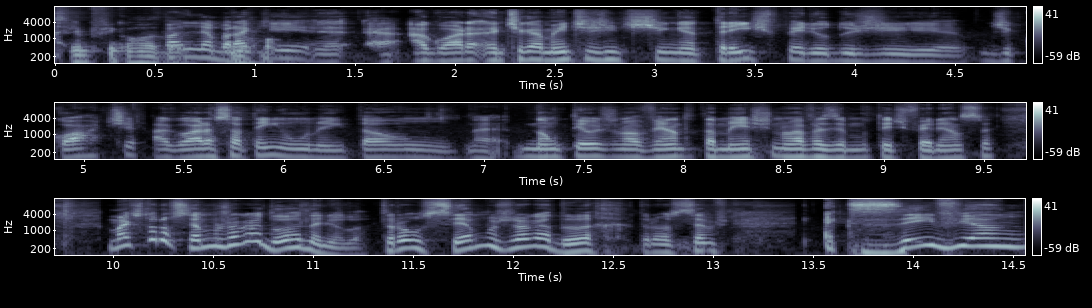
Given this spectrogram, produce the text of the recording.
sempre fica rodando. Vale lembrar Normal. que é, é, agora, antigamente a gente tinha três períodos de, de corte, agora só tem um, né? Então, né, não ter os 90 também acho que não vai fazer muita diferença. Mas trouxemos jogador, Danilo. Trouxemos jogador. Trouxemos Xavier.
